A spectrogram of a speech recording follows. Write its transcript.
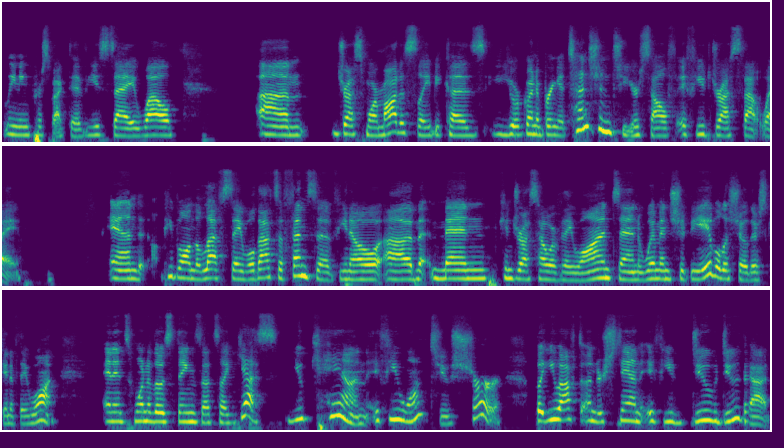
leaning perspective, you say, well, um, dress more modestly because you're going to bring attention to yourself if you dress that way. And people on the left say well that's offensive you know um, men can dress however they want and women should be able to show their skin if they want and it's one of those things that's like, yes, you can if you want to, sure. But you have to understand if you do do that,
